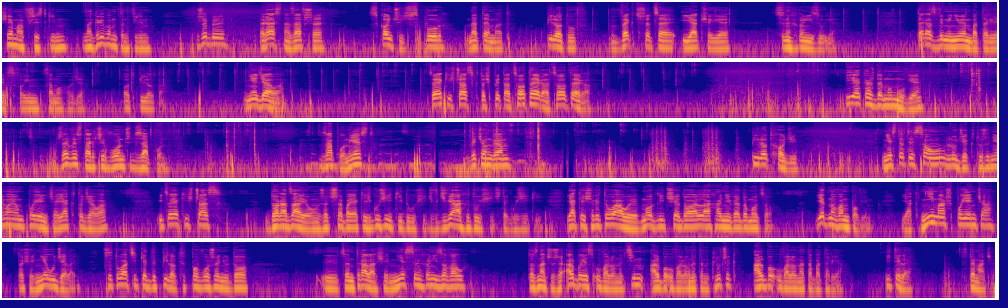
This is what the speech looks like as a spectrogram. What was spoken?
Siema wszystkim. Nagrywam ten film, żeby raz na zawsze skończyć spór na temat pilotów w Vectrze C i jak się je synchronizuje. Teraz wymieniłem baterię w swoim samochodzie od pilota. Nie działa. Co jakiś czas ktoś pyta, co teraz, co teraz. I ja każdemu mówię, że wystarczy włączyć zapłon. Zapłon jest. Wyciągam. Pilot chodzi. Niestety są ludzie, którzy nie mają pojęcia, jak to działa, i co jakiś czas doradzają, że trzeba jakieś guziki dusić, w drzwiach dusić te guziki, jakieś rytuały, modlić się do Allaha, nie wiadomo co. Jedno wam powiem: jak nie masz pojęcia, to się nie udzielaj. W sytuacji, kiedy pilot po włożeniu do y, centrala się nie synchronizował, to znaczy, że albo jest uwalony CIM, albo uwalony ten kluczyk, albo uwalona ta bateria. I tyle w temacie.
